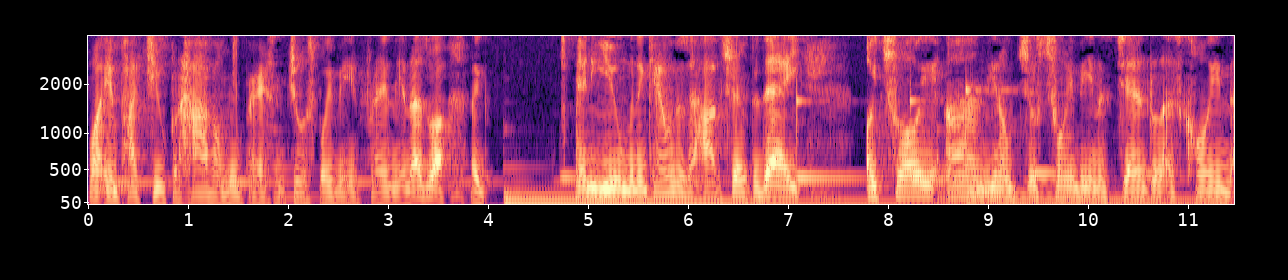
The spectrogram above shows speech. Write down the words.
what impact you could have on one person just by being friendly, and that's what like any human encounters I have throughout the day I try and you know just try and being as gentle as kind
